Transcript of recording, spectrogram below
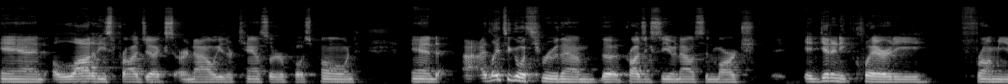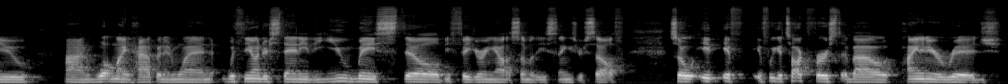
And a lot of these projects are now either canceled or postponed. And I'd like to go through them, the projects that you announced in March, and get any clarity from you on what might happen and when, with the understanding that you may still be figuring out some of these things yourself. So, if if we could talk first about Pioneer Ridge,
